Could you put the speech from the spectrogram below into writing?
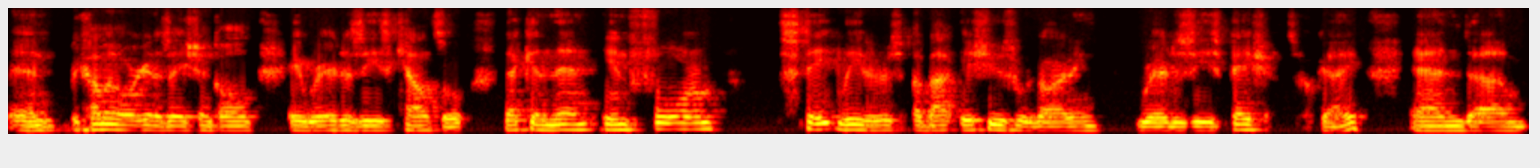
and become an organization called a rare disease council that can then inform state leaders about issues regarding rare disease patients. Okay, and um,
